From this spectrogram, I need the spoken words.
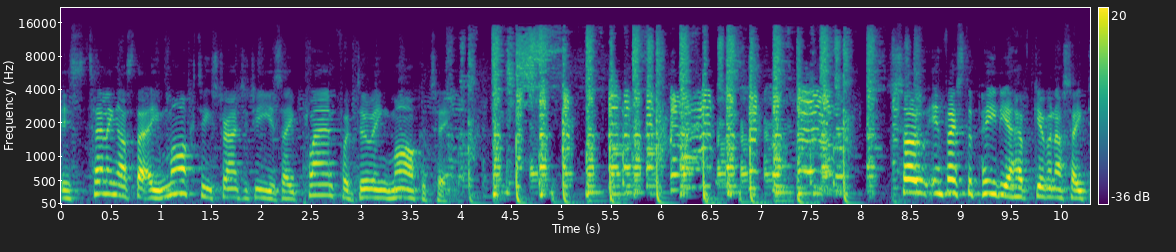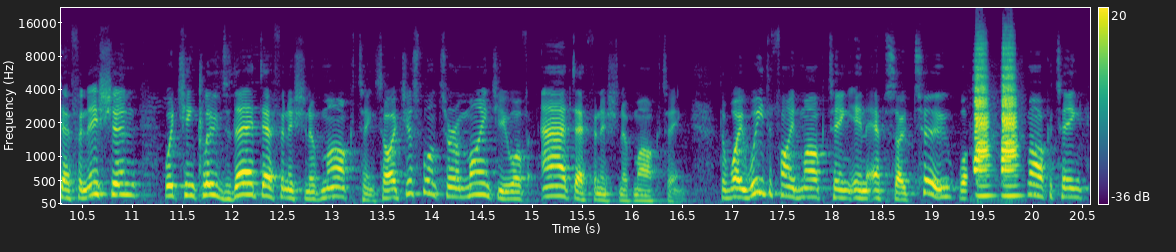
is telling us that a marketing strategy is a plan for doing marketing. So, Investopedia have given us a definition which includes their definition of marketing. So, I just want to remind you of our definition of marketing. The way we defined marketing in episode two, what marketing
